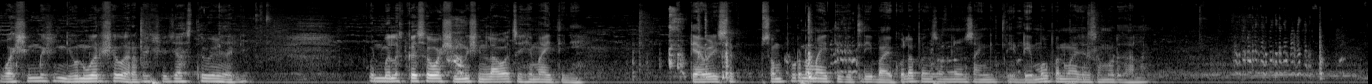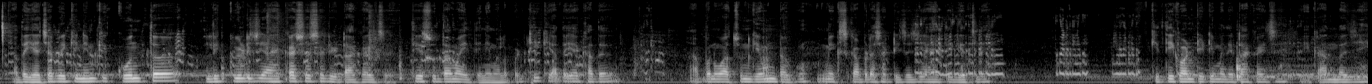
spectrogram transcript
वॉशिंग मशीन घेऊन वर्षभरापेक्षा जास्त वेळ झाली. पण मला कसं वॉशिंग मशीन लावायचं हे माहिती नाही. त्यावेळी स संपूर्ण माहिती घेतली बायकोला पण समजून सांगितली डेमो पण माझ्यासमोर झाला. आता ह्याच्यापैकी नेमकी कोणतं लिक्विड जे आहे कशासाठी टाकायचं ते सुद्धा माहिती नाही मला पण ठीक आहे आता एखादं आपण वाचून घेऊन टाकू. मिक्स कपड्यासाठीचं जे आहे ते घेतलं किती क्वांटिटीमध्ये टाकायचं? एक अंदाजे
